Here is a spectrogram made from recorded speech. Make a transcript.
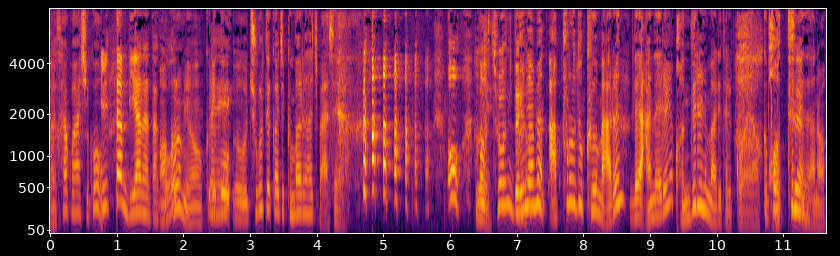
네, 사과하시고 일단 미안하다고. 어, 그럼요. 그리고 네. 어, 죽을 때까지 그 말은 하지 마세요. 어, 아, 좋은데. 왜냐하면 앞으로도 그 말은 내 아내를 건드리는 말이 될 거예요. 그 버튼. 의 단어.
